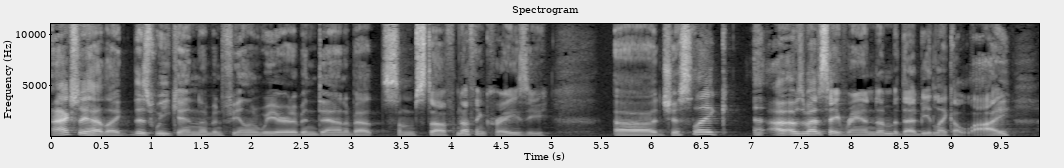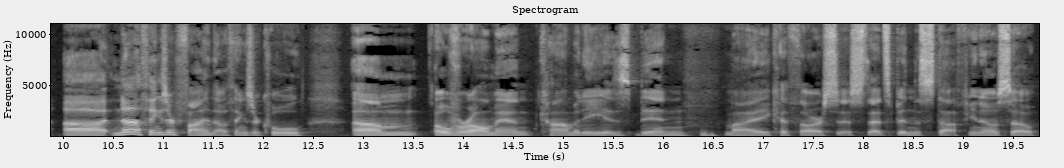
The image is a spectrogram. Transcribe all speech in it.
I actually had like this weekend. I've been feeling weird. I've been down about some stuff. Nothing crazy. Uh, just like I was about to say random, but that'd be like a lie. Uh, no, things are fine though. Things are cool. Um, overall, man, comedy has been my catharsis. That's been the stuff, you know. So,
